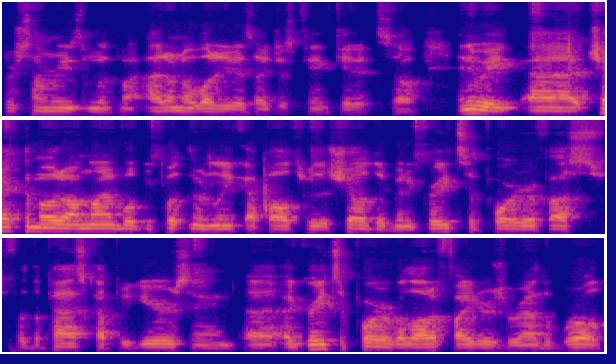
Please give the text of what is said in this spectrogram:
for some reason with my I don't know what it is. I just can't get it. So anyway, uh, check them out online. We'll be putting their link up all through the show. They've been a great supporter of us for the past couple years and uh, a great supporter of a lot of fighters around the world.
